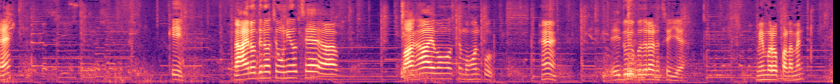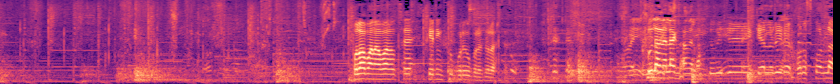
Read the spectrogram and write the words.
হ্যাঁ? কি? না আইনুদ্দিন হচ্ছে, উনি হচ্ছে বাঘা এবং হচ্ছে মোহনপুর হ্যাঁ? এই দুই উপজেলার হচ্ছে ইয়ে মেম্বার অফ পার্লামেন্ট পোলা বানাবার হচ্ছে স্কেটিং শু করে উপরে চলে আসছে। খোলামেলা ঝামেলা তুমি যে ক্যালোরিটা খরচ করলা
